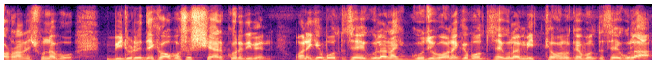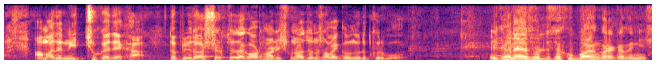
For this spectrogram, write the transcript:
ঘটনাটি শোনাবো। ভিডিওটি দেখে অবশ্যই শেয়ার করে দিবেন। অনেকে বলতেছে এগুলা নাকি গুজব, অনেকে বলতেছে এগুলা মিথ্যে, অনেকে বলতেছে এগুলা আমাদের নিচ্ছকে দেখা। তো প্রিয় দর্শক শ্রোতা, ঘটনাটি শোনার জন্য সবাইকে অনুরোধ করব। এখানে চলতেছে খুব ভয়ঙ্কর একটা জিনিস।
